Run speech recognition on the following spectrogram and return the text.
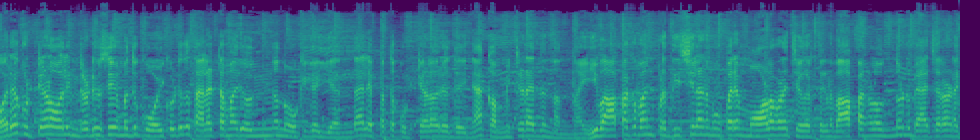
ഓരോ കുട്ടികളെ പോലെ ഇൻട്രോഡ്യൂസ് ചെയ്യുമ്പോൾ ഇത് കോഴിക്കോട്ട് തലട്ടമാര് ഒന്നും നോക്കിക്ക എന്തായാലും ഇപ്പത്തെ കുട്ടികളെ ഒരു ഞാൻ കമ്മിറ്റഡ് ആയത് നന്നായി. ഈ വാപ്പൊക്കെ വൻ പ്രതീക്ഷയിലാണ് മൂപ്പരെ മോളെ ഇവിടെ ചേർത്തിക്കുന്നത് വാപ്പങ്ങൾ ഒന്നുകൊണ്ട് ബാച്ചറാണ്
